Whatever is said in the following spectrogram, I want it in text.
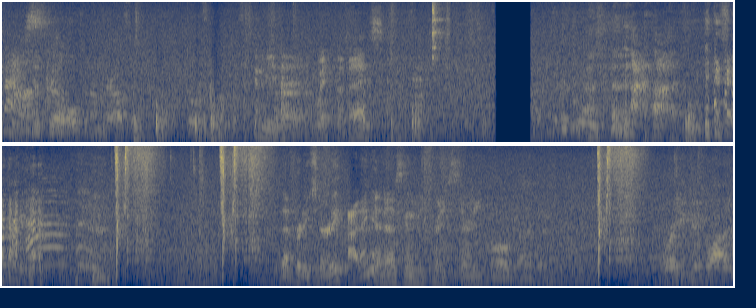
Nice. Just drill holes in them. They're off the door from It's gonna be the width of this. Is that pretty sturdy? I think it is gonna be pretty sturdy. Oh god, yeah. Or you could go on and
